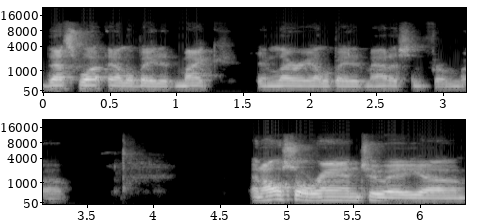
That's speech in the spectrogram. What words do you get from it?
that's what elevated Mike and Larry elevated Madison from, and also ran to a uh,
